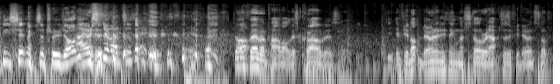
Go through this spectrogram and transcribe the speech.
He's sitting next to True John. I was about to say. So my favourite part about this crowd is if you're not doing anything, they still react as if you're doing stuff.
